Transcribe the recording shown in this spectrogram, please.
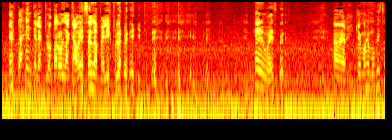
Esta gente le explotaron la cabeza en la película. Anyways. A ver, ¿qué más hemos visto?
